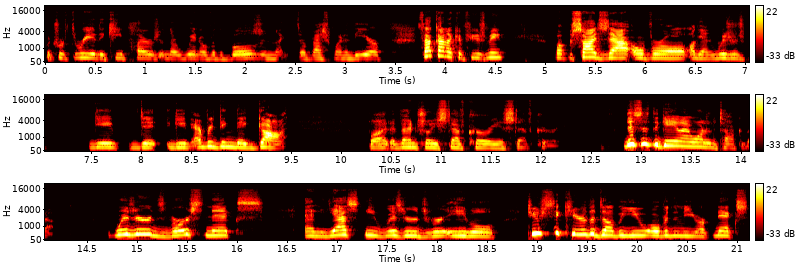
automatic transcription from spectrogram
which were three of the key players in their win over the Bulls and like their best win of the year. So that kind of confused me. But besides that, overall, again, Wizards gave did, gave everything they got. But eventually, Steph Curry is Steph Curry. This is the game I wanted to talk about. Wizards versus Knicks. And yes, the Wizards were able to secure the W over the New York Knicks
